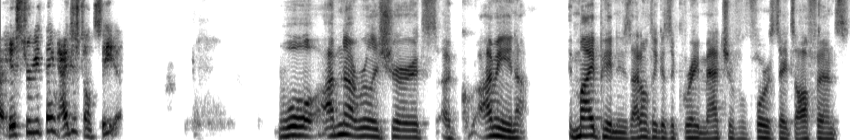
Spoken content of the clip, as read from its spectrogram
a history thing? I just don't see it. Well, I'm not really sure. It's a, I mean, in my opinion, is I don't think it's a great matchup for Florida State's offense.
